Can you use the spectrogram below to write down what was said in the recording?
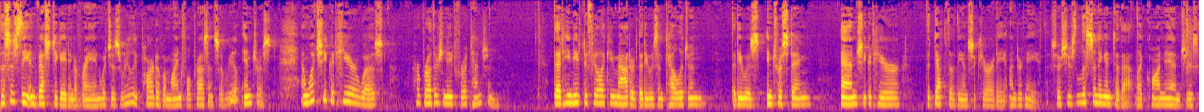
This is the investigating of rain, which is really part of a mindful presence, a real interest. And what she could hear was, her brother's need for attention. That he needed to feel like he mattered, that he was intelligent, that he was interesting, and she could hear the depth of the insecurity underneath. So she was listening into that, like Kuan Yin. She was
